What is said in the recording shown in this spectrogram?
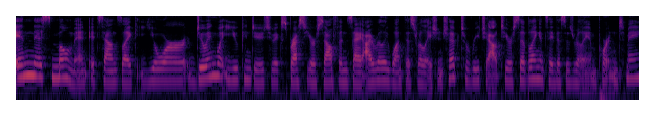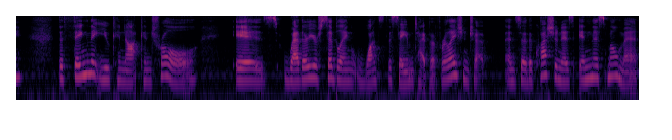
in this moment, it sounds like you're doing what you can do to express yourself and say, I really want this relationship, to reach out to your sibling and say, This is really important to me. The thing that you cannot control is whether your sibling wants the same type of relationship. And so the question is in this moment,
